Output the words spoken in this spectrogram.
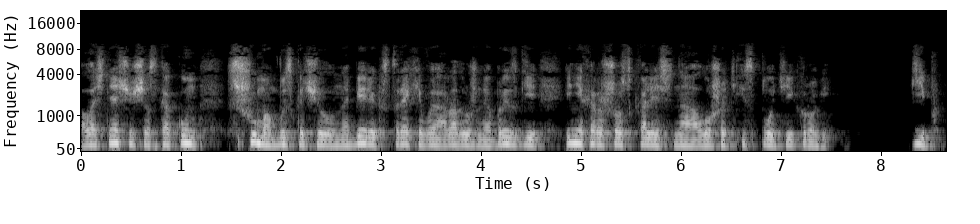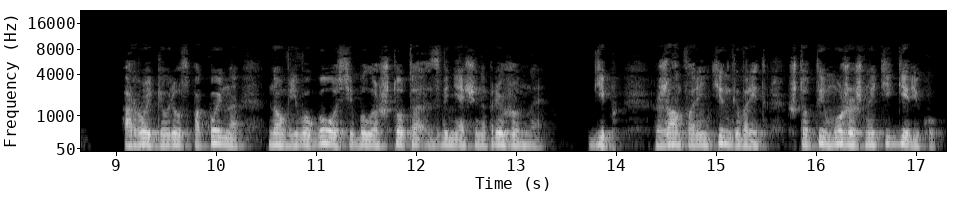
Лоснящийся скакун с шумом выскочил на берег, стряхивая радужные брызги и нехорошо скалясь на лошадь из плоти и крови. «Гиб!» — Аррой говорил спокойно, но в его голосе было что-то звеняще напряженное. «Гиб, Жан-Флорентин говорит, что ты можешь найти Герику».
